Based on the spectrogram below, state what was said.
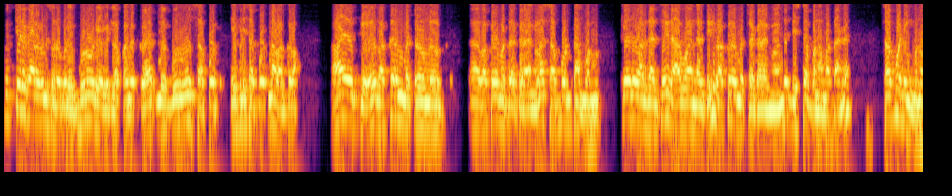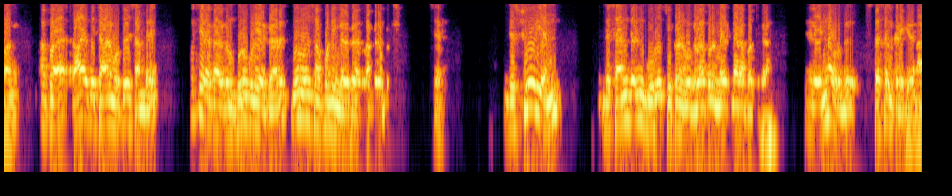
புத்திரக்காரகன்னு சொல்லக்கூடிய குருவுடைய வீட்டுல உட்காந்துருக்காரு இந்த குருவும் சப்போர்ட் எப்படி சப்போர்ட்னா வக்கரம். ராகுக்கு வக்கரம் பெற்றவங்களுக்கு வக்கரம் பெற்ற பெற்றிருக்கிறாங்களா சப்போர்ட் தான் பண்ணணும். கேதுவா இருந்தாலும் சரி ராகுவா இருந்தாலும் சரி வக்கரம் பெற்றிருக்கிறவங்க வந்து டிஸ்டர்ப் பண்ண மாட்டாங்க. சப்போர்ட்டிங் பண்ணுவாங்க. அப்ப ராகுக்கு சாரம் கொடுத்தது சந்திரன். புத்திரக்காரகன் குரு கூட இருக்காரு. குருவும் சப்போர்ட்டிங்ல இருக்காரு வக்கரம் பெற்று. சரி. இந்த சூரியன் இந்த சந்திரன் குரு சுக்கரன் இவங்களை அப்புறம் நேர் நேரா பார்த்துக்கிறாங்க. இதுல என்ன ஒரு ஸ்பெஷல் கிடைக்குதுன்னா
